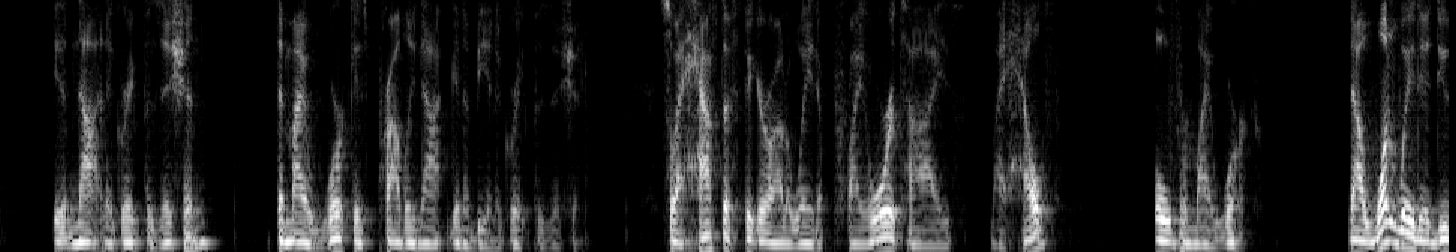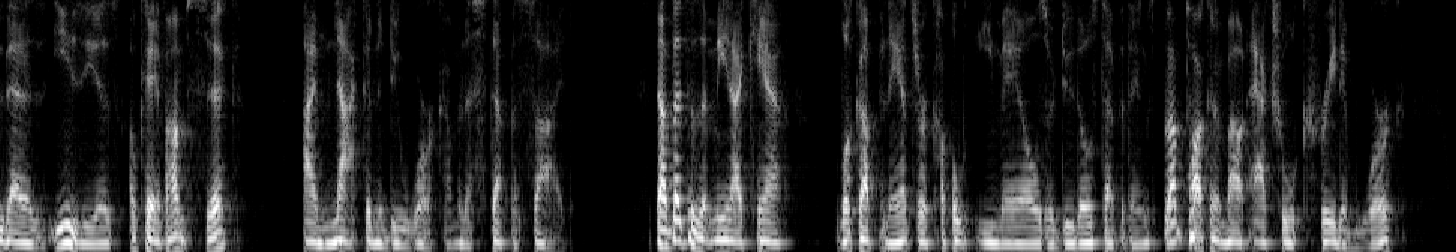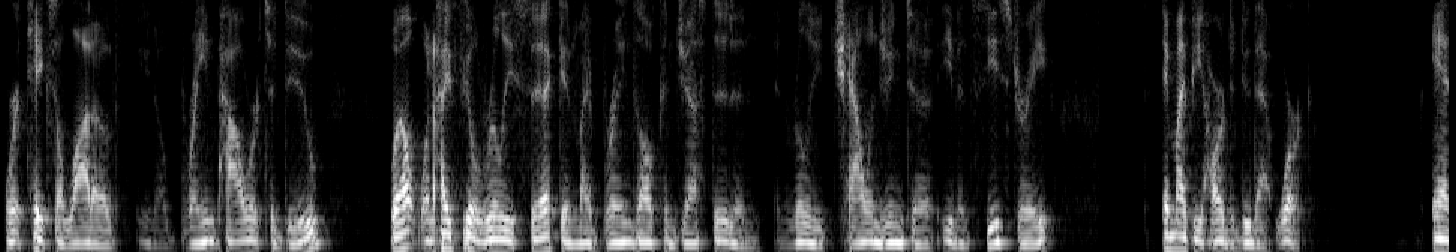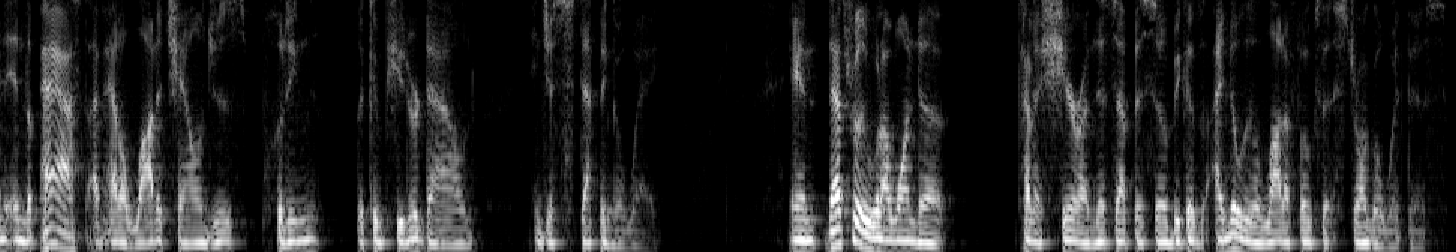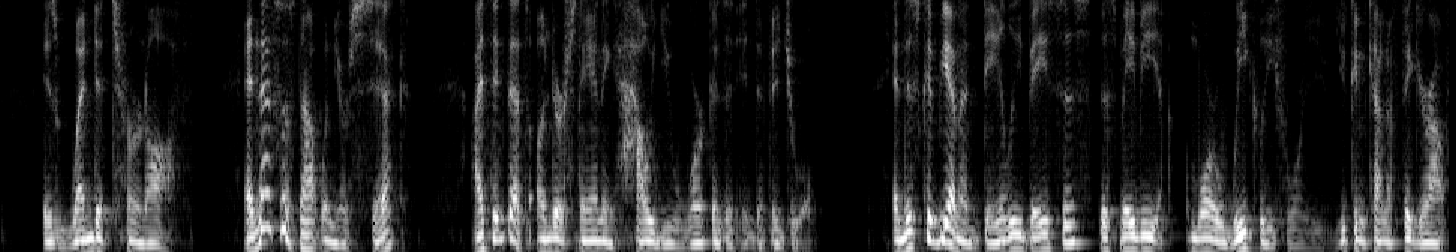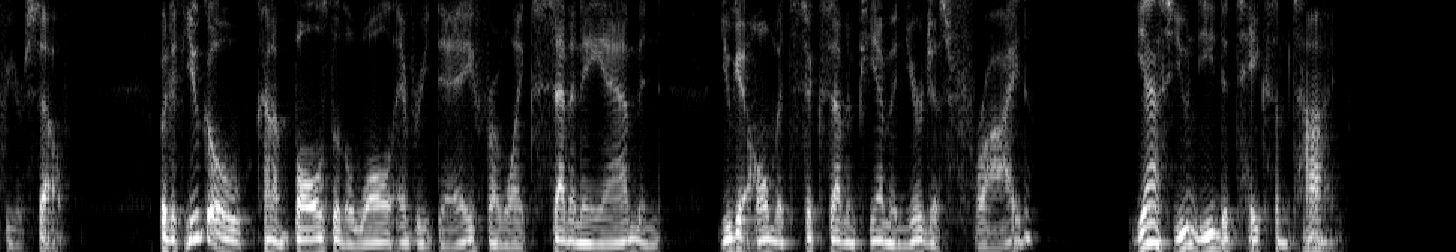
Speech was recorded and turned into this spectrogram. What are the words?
is not in a great position, then my work is probably not going to be in a great position. So I have to figure out a way to prioritize my health over my work. Now, one way to do that is easy is okay, if I'm sick, I'm not going to do work. I'm going to step aside. Now, that doesn't mean I can't look up and answer a couple emails or do those type of things, but I'm talking about actual creative work where it takes a lot of, you know, brain power to do. Well, when I feel really sick and my brain's all congested and, and really challenging to even see straight, it might be hard to do that work. And in the past, I've had a lot of challenges putting the computer down and just stepping away. And that's really what I wanted to kind of share on this episode because I know there's a lot of folks that struggle with this is when to turn off. And that's just not when you're sick. I think that's understanding how you work as an individual. And this could be on a daily basis. This may be more weekly for you. You can kind of figure out for yourself. But if you go kind of balls to the wall every day from like 7 a.m. and you get home at 6, 7 p.m. and you're just fried, yes, you need to take some time.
